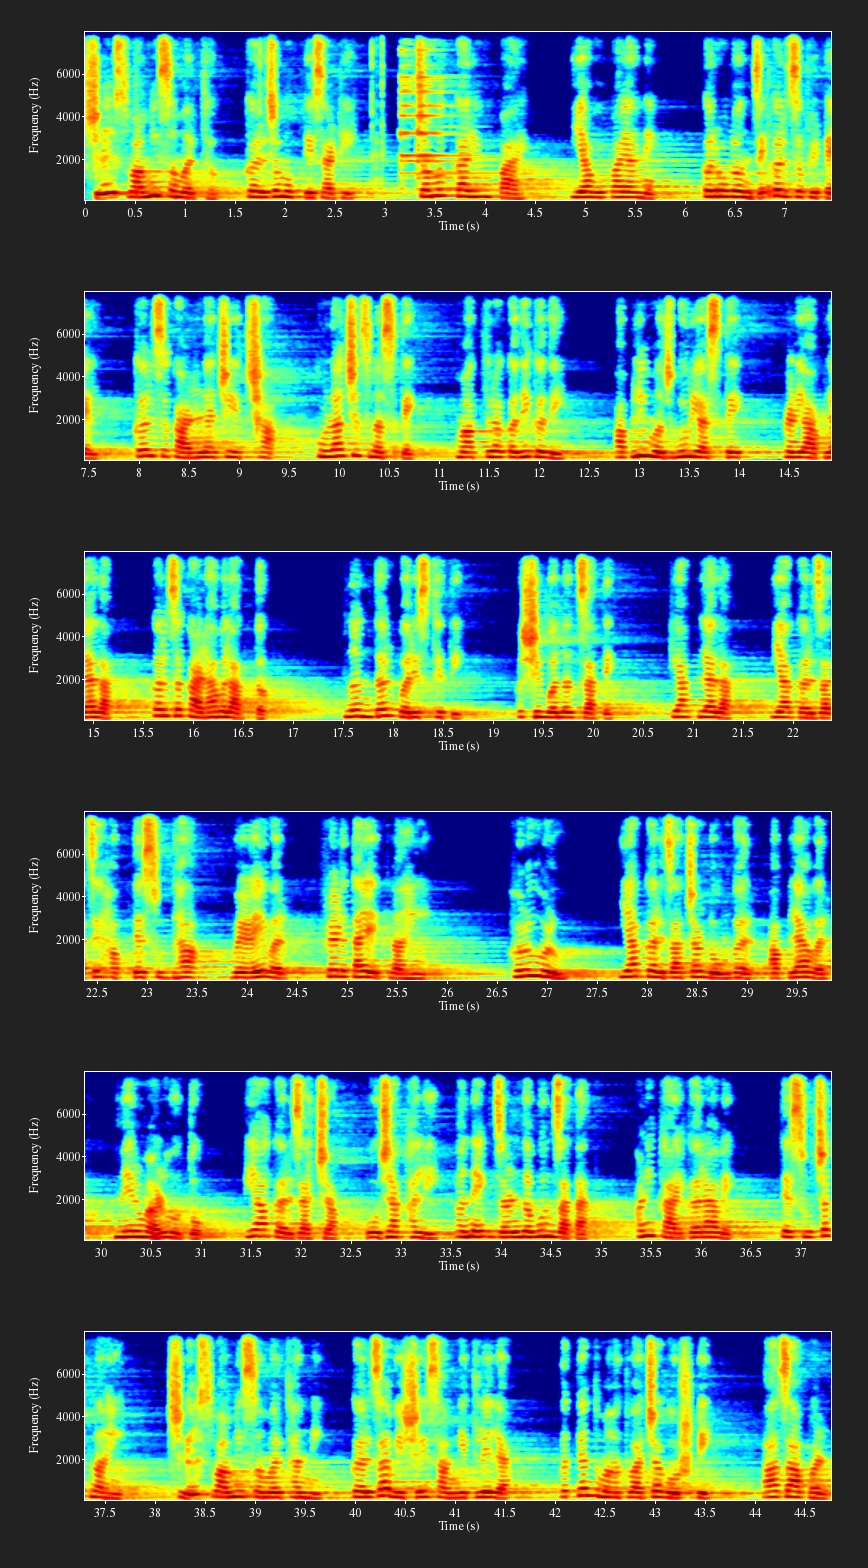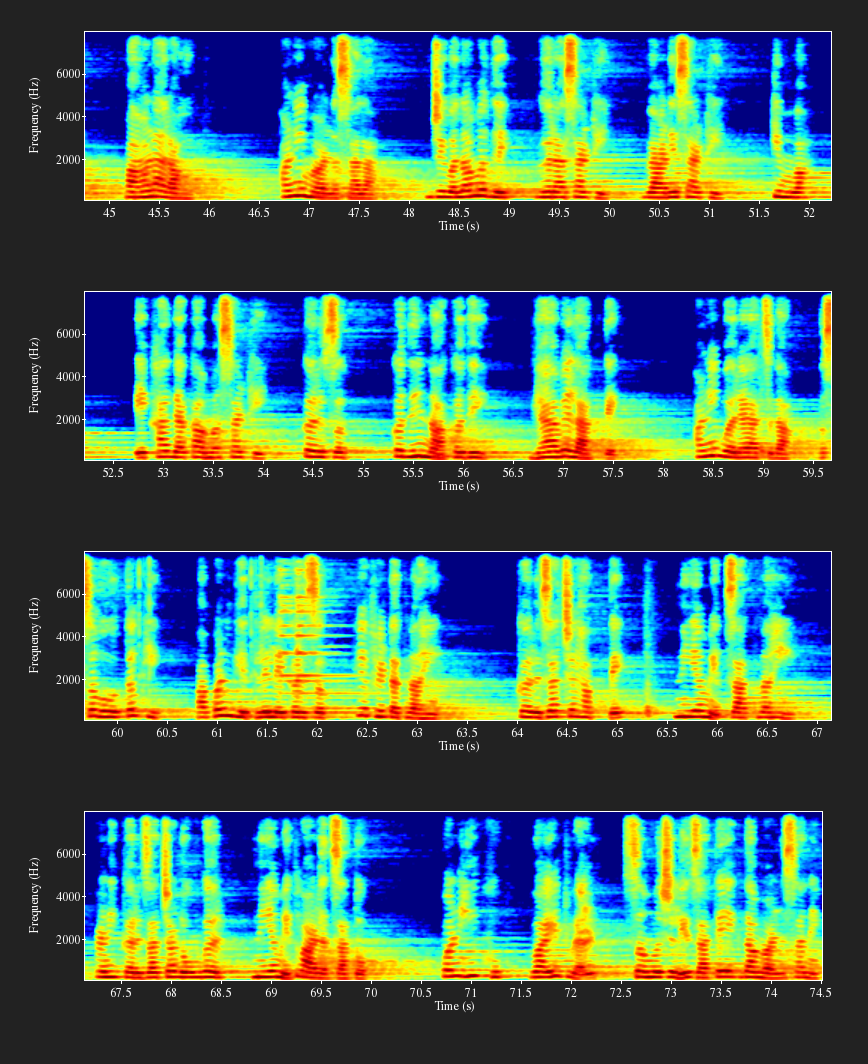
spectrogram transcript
श्री स्वामी समर्थ कर्जमुक्तीसाठी चमत्कारी उपाय. या उपायाने करोडोंचे कर्ज फिटेल. कर्ज काढण्याची इच्छा कुणाचीच नसते. मात्र कधी कधी आपली मजबुरी असते आणि आपल्याला कर्ज काढावं लागतं. नंतर परिस्थिती अशी बनत जाते की आपल्याला या कर्जाचे हप्ते सुद्धा वेळेवर फेडता येत नाही. हळूहळू या कर्जाचा डोंगर आपल्यावर निर्माण होतो. या कर्जाच्या ओझ्याखाली अनेक जण दबून जातात. आणि काय करावे? ते सुचत नाही. श्री स्वामी समर्थांनी कर्जाविषयी सांगितलेल्या अत्यंत महत्त्वाच्या गोष्टी आज आपण पाहणार आहोत. आणि माणसाला जीवनामध्ये घरासाठी गाडीसाठी किंवा एखाद्या कामासाठी कर्ज कधी ना कधी घ्यावे लागते. आणि बऱ्याचदा असं होतं की आपण घेतलेले कर्ज हे फिटत नाही. कर्जाचे हप्ते नियमित जात नाही आणि कर्जाचा डोंगर नियमित वाढत जातो. पण ही खूप वाईट वेळ समजली जाते एकदा माणसाने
